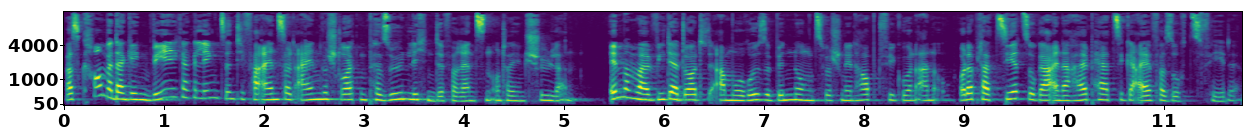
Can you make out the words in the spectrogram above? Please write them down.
Was Kraume dagegen weniger gelingt, sind die vereinzelt eingestreuten persönlichen Differenzen unter den Schülern. Immer mal wieder deutet amoröse Bindungen zwischen den Hauptfiguren an oder platziert sogar eine halbherzige Eifersuchtsfehde.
